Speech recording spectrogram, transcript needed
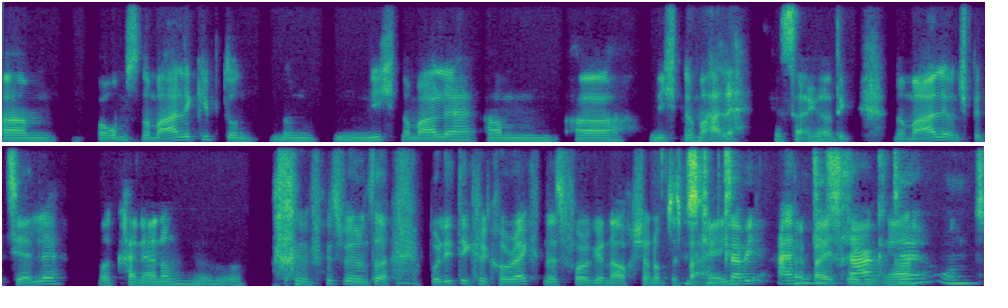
Ähm, Warum es normale gibt und, und nicht normale haben, äh, nicht normale, ist eigenartig. Normale und spezielle, keine Ahnung, müssen wir in unserer Political Correctness Folge nachschauen, ob das es bei gibt, glaube ich, Angefragte ja. und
